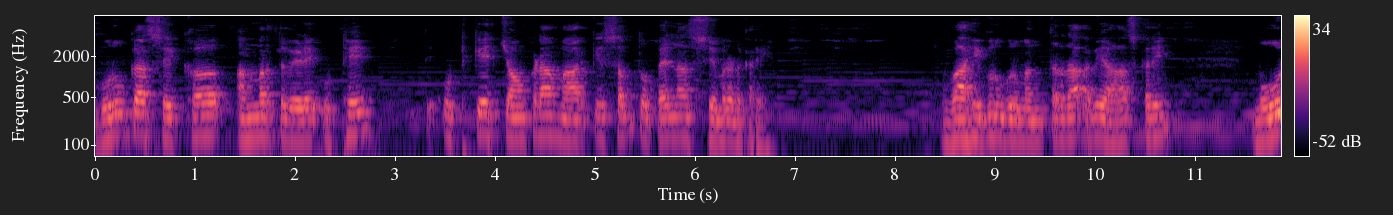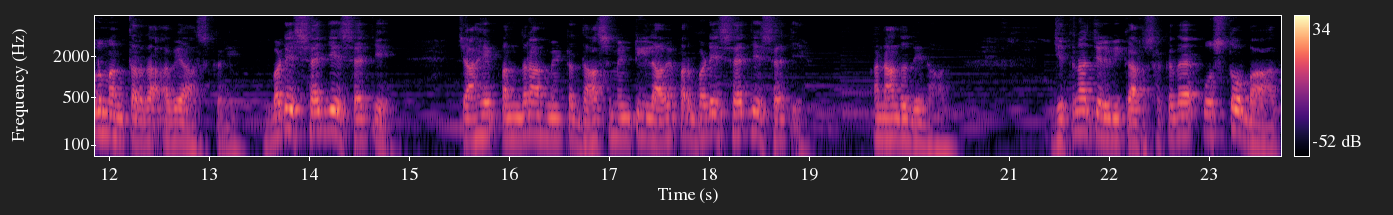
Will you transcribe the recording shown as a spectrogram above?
ਗੁਰੂ ਕਾ ਸਿੱਖ ਅੰਮ੍ਰਿਤ ਵੇਲੇ ਉੱਠੇ ਤੇ ਉੱਠ ਕੇ ਚੌਂਕੜਾ ਮਾਰ ਕੇ ਸਭ ਤੋਂ ਪਹਿਲਾਂ ਸਿਮਰਨ ਕਰੇ। ਵਾਹਿਗੁਰੂ ਗੁਰੂ ਮੰਤਰ ਦਾ ਅਭਿਆਸ ਕਰੇ, ਮੂਲ ਮੰਤਰ ਦਾ ਅਭਿਆਸ ਕਰੇ। ਬੜੇ ਸਹਿਜੇ ਸਹਿਜੇ, ਚਾਹੇ 15 ਮਿੰਟ 10 ਮਿੰਟ ਹੀ ਲਾਵੇ, ਪਰ ਬੜੇ ਸਹਿਜੇ ਸਹਿਜੇ, ਆਨੰਦ ਦੇ ਨਾਲ। ਜਿੰਨਾ ਚਿਰ ਵੀ ਕਰ ਸਕਦਾ, ਉਸ ਤੋਂ ਬਾਅਦ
